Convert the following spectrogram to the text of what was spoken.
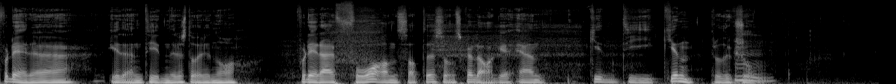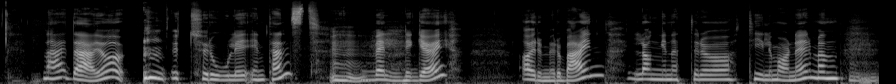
for dere i den tiden dere står i nå? For dere er få ansatte som skal lage en gedigen produksjon. Mm. Nei, det er jo utrolig intenst. Mm. Veldig gøy. Armer og bein, lange netter og tidlige morgener. Men Mm.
